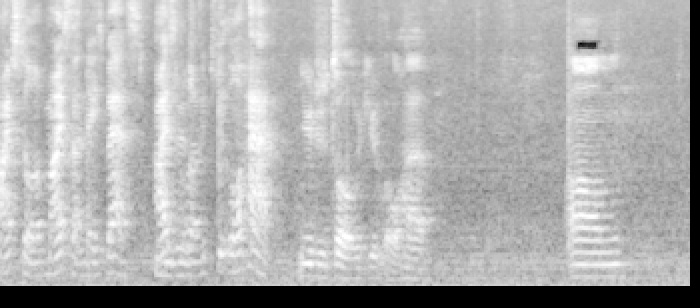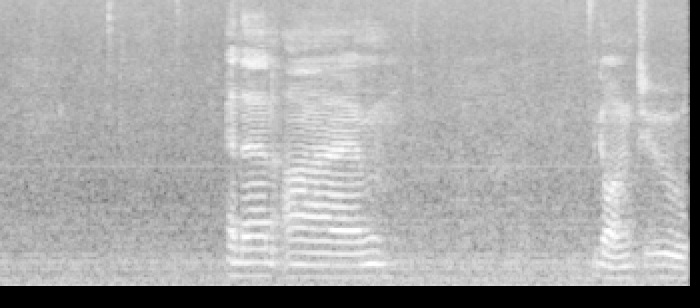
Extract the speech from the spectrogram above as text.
I still have my Sunday's best. I still did. have a cute little hat. You just still have a cute little hat. Um, and then I'm going to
